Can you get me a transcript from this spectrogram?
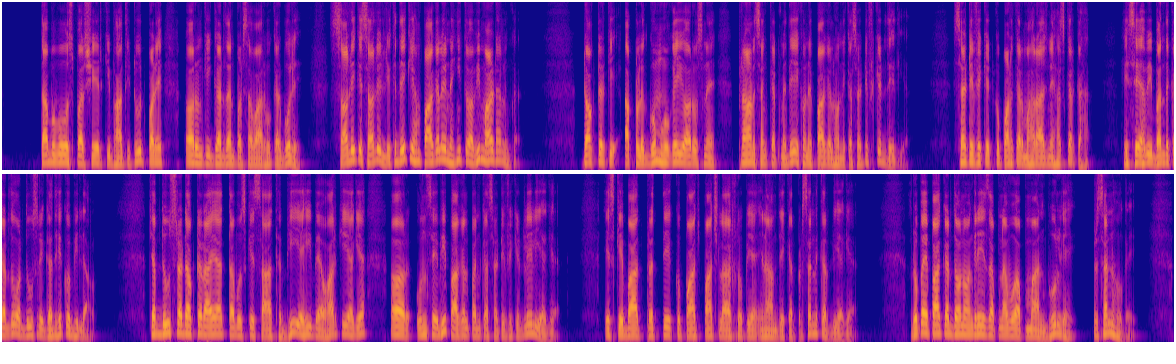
तब वो उस पर शेर की भांति टूट पड़े और उनकी गर्दन पर सवार होकर बोले, साले के साले लिख दे कि हम पागल हैं, नहीं तो अभी मार डालूँगा। डॉक्टर की अक्ल गुम हो गई और उसने प्राण संकट में देख उन्हें पागल होने का सर्टिफिकेट दे दिया। सर्टिफिकेट को पढ़कर महाराज ने हंसकर कहा, इसे अभी बंद कर दो और दूसरे गधे को भी लाओ। जब दूसरा डॉक्टर आया, तब उसके साथ भी यही व्यवहार किया गया और उनसे भी पागलपन का सर्टिफिकेट ले लिया गया। इसके बाद प्रत्येक को पाँच पाँच लाख रुपया इनाम देकर प्रसन्न कर लिया गया। रुपए पाकर दोनों अंग्रेज़ अपना वो अपमान भूल गए, प्रसन्न हो गए।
